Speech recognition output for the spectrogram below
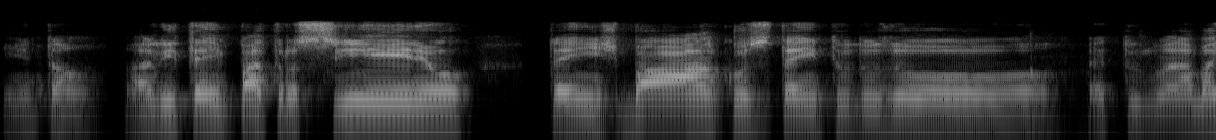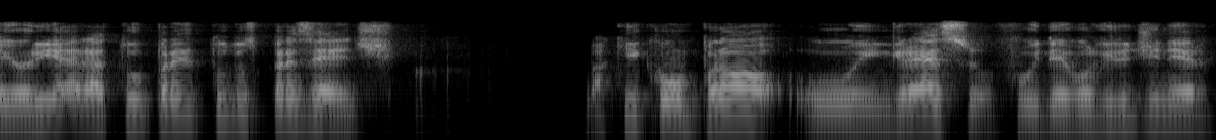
Então, ali tem patrocínio, tem bancos, tem tudo do. É tudo, a maioria era tudo, tudo presente. Aqui comprou o ingresso, fui devolvido o dinheiro.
